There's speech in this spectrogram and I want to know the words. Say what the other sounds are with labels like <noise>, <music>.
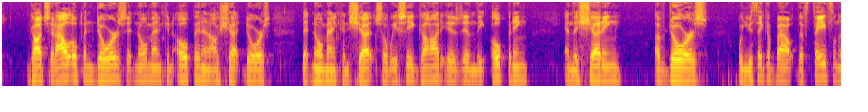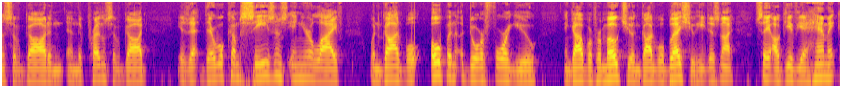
God said, I'll open doors that no man can open, and I'll shut doors that no man can shut. So we see God is in the opening and the shutting of doors. When you think about the faithfulness of God and, and the presence of God, is that there will come seasons in your life when God will open a door for you and God will promote you and God will bless you. He does not say, I'll give you a hammock,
